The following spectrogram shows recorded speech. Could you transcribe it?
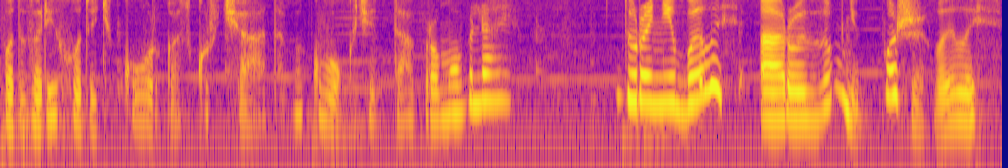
По дворі ходить курка з курчатами, квокчить та промовляє. Дурені бились, а розумні поживились.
